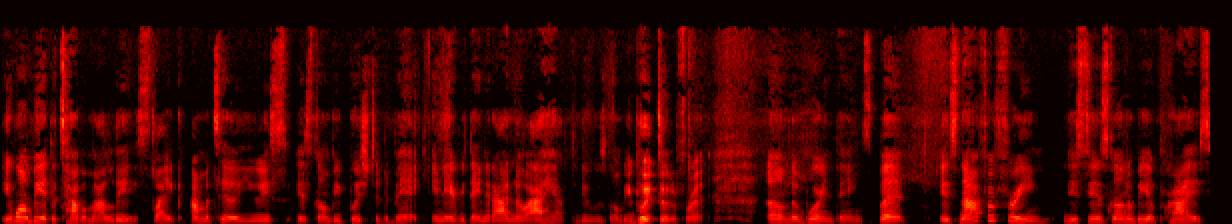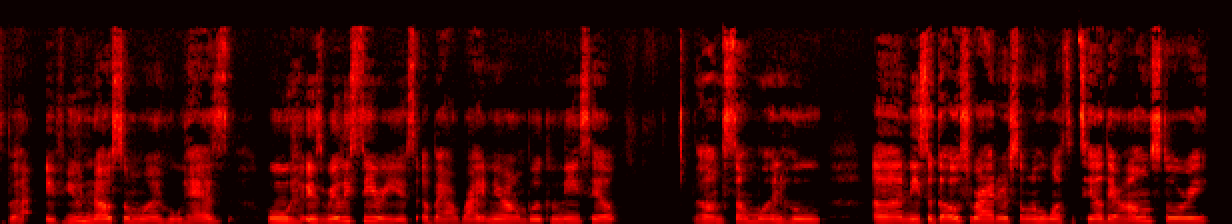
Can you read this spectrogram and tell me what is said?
it won't be at the top of my list. Like I'm gonna tell you, it's it's gonna be pushed to the back, and everything that I know I have to do is gonna be put to the front. Um, the important things, but It's not for free. This is to be a price, but if you know someone who has who is really serious about writing their own book who needs help, um someone who uh needs a ghostwriter, someone who wants to tell their own story,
